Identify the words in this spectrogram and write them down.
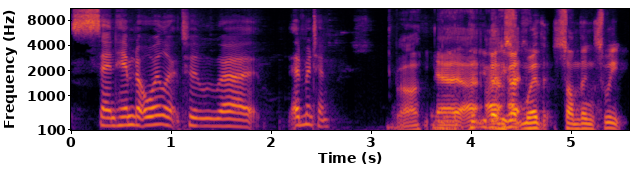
send him to Oiler to uh, Edmonton? Well, Yeah, you, I- got, you, I- got, with something sweet.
